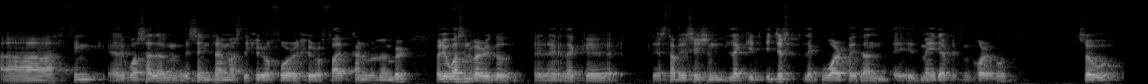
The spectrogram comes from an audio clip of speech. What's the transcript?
Uh, I think it was at the same time as the Hero 4 or Hero 5, can't remember, but it wasn't very good. Uh, like uh, the stabilization, like it, it just like warped it and it made everything horrible. So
